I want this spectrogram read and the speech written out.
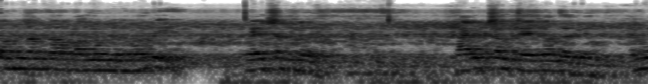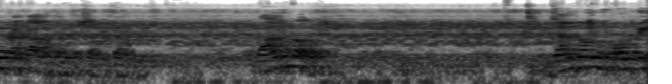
తొమ్మిది వందల పంతొమ్మిది మంది పేషెంట్లు పరీక్షలు చేయడం జరిగింది. ఎన్ని రకాల పరీక్షలు జరిగింది దానిలో జనరల్ ఓపీ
